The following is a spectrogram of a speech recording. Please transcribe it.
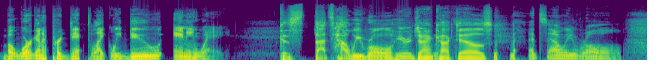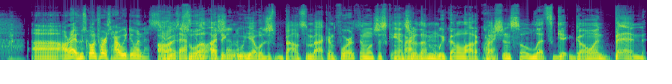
But we're going to predict like we do anyway. Because that's how we roll here at Giant Cocktails. That's how we roll. Uh, all right, who's going first? How are we doing this? All right. Who's So, asking well, the I question? think, yeah, we'll just bounce them back and forth and we'll just answer right. them. We've got a lot of All right. questions. So, let's get going. Ben,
